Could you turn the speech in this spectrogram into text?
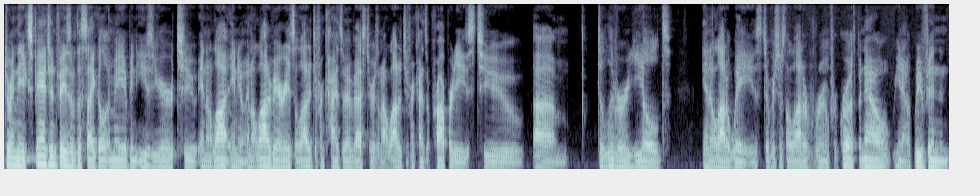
during the expansion phase of the cycle, it may have been easier to, in a lot, you know, in a lot of areas, a lot of different kinds of investors and a lot of different kinds of properties to um, deliver yield in a lot of ways. There was just a lot of room for growth. But now, you know, we've been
